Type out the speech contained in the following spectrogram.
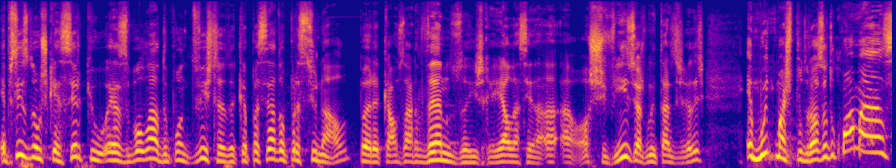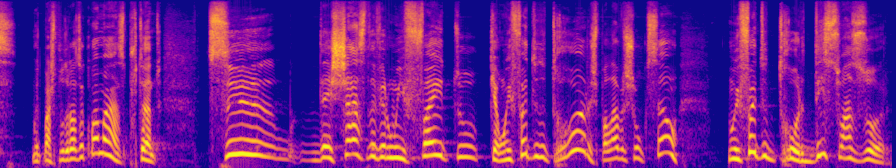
É preciso não esquecer que o Hezbollah, do ponto de vista da capacidade operacional para causar danos a Israel, aos civis, aos militares israelitas, é muito mais poderosa do que o Hamas. Muito mais poderosa que o Hamas. Portanto, se deixasse de haver um efeito, que é um efeito de terror, as palavras são o que são, um efeito de terror dissuasor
